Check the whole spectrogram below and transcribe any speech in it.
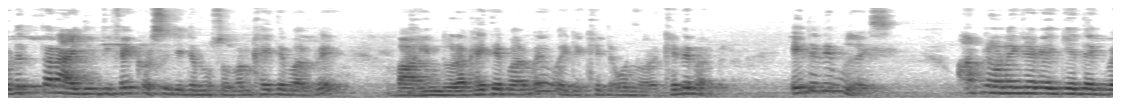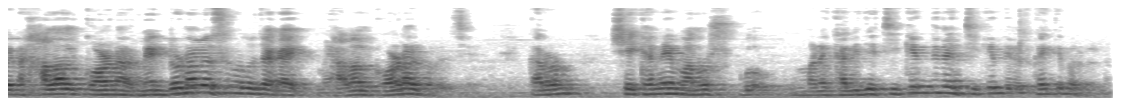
ওটাতে তারা আইডেন্টিফাই করছে যেটা মুসলমান খাইতে পারবে বা হিন্দুরা খাইতে পারবে ওইটা খেতে অন্যরা খেতে পারবে না। এইটা দিয়ে বুঝাইছে। আপনি অনেক জায়গায় গিয়ে দেখবেন হালাল কর্নার, ম্যাকডোনাল্ডসের মতো জায়গায় হালাল কর্নার করেছে। কারণ সেখানে মানুষ মানে খালি যে চিকেন দিলেন চিকেন দিলেন খাইতে পারবে না।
